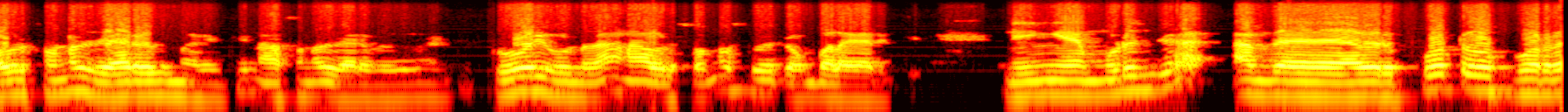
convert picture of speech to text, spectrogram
அவர் சொன்னது வேற விதமா இருந்துச்சு. நான் சொன்னது வேற விதமா இருந்துச்சு. ஸ்டோரி ஒண்ணுதான். ஆனா அவர் சொன்ன ஸ்டோரி ரொம்ப அழகா இருந்துச்சு. நீங்க முடிஞ்ச அந்த அவர் போட்டோவை போடுற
